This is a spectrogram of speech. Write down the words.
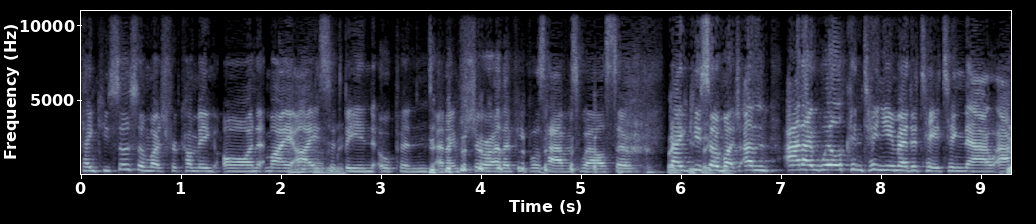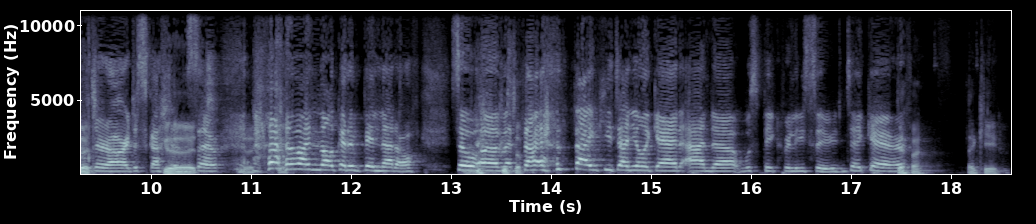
thank you so, so much for coming on. My eyes have me. been opened and I'm sure other people's have as well. So thank, thank you, you, so thank much. And and I will continue meditating now after Good. our discussion. Good. So Good. I'm not going to bin that off. So um, th- thank you, Daniel, again. And uh, we'll speak really soon. Take care. Thank you.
